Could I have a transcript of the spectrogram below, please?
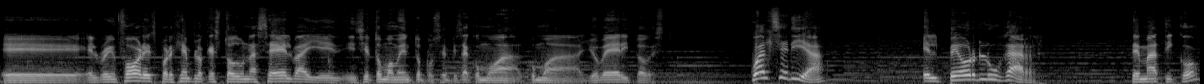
eh, el rainforest, por ejemplo, que es toda una selva y en, en cierto momento pues empieza como a, como a llover y todo esto. ¿Cuál sería el peor lugar temático,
